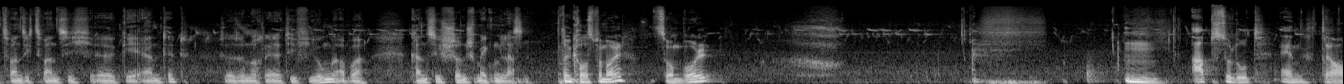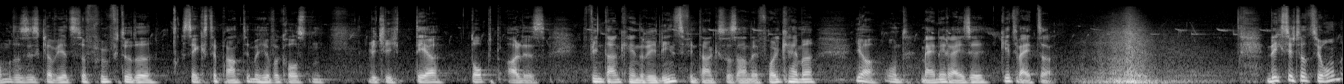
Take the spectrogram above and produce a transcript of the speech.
2020 äh, geerntet ist also noch relativ jung, aber kann sich schon schmecken lassen. Dann kosten wir mal. Zum Wohl. Mm, absolut ein Traum. Das ist, glaube ich, jetzt der fünfte oder sechste Brand, den wir hier verkosten. Wirklich, der toppt alles. Vielen Dank, Henry Linz. Vielen Dank, Susanne Volkheimer. Ja, und meine Reise geht weiter. Nächste Station,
